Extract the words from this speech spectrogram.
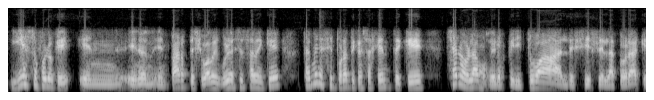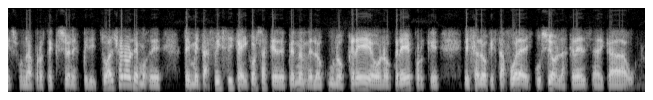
Y eso fue lo que en, en, parte llevó a Ben a decir, ¿saben qué? También es importante que haya gente que, ya no hablamos de lo espiritual, de si es la Torah que es una protección espiritual, ya no hablemos de, de metafísica y cosas que dependen de lo que uno cree o no cree, porque es algo que está fuera de discusión, las creencias de cada uno.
